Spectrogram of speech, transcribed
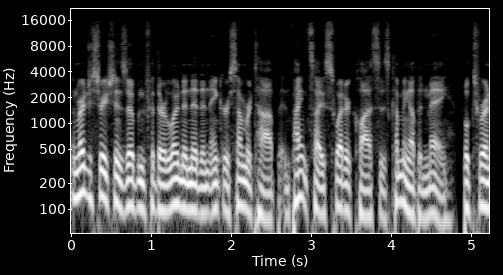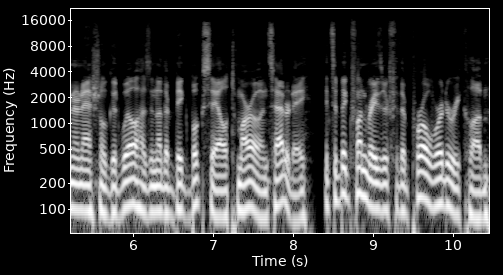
and registration is open for their Learn to Knit and Anchor Summer Top and Pint Size Sweater classes coming up in May. Books for International Goodwill has another big book sale tomorrow and Saturday. It's a big fundraiser for the Parole Rotary Club, and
